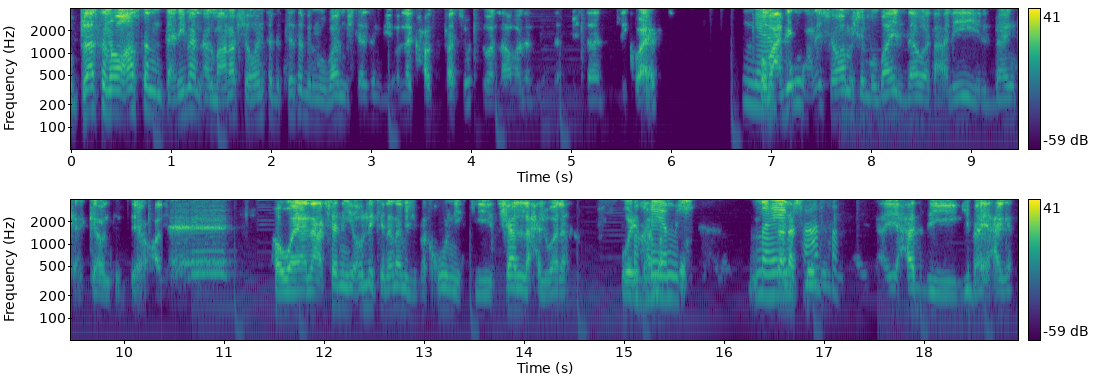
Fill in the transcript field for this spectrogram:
وبلس إن هو أصلا تقريبا أنا ما أعرفش هو أنت بتسيت اب الموبايل مش لازم بيقول لك حط باسورد ولا هو مش ده required يعني وبعدين معلش هو مش الموبايل دوت عليه ال bank account بتاعه عليه. هو يعني عشان يقول لك إن أنا مش بخونك يتشلح الولد ويبقى هي. مش ما هي مش عارفة. أي حد يجيب أي حاجة.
